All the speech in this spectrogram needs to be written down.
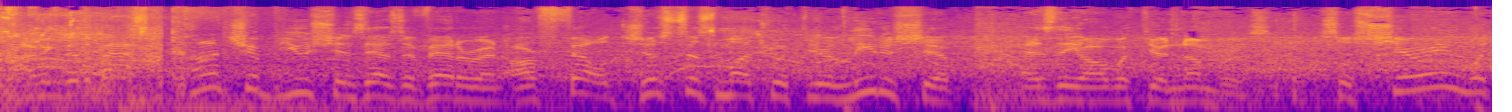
driving to the basket. Contributions as a veteran are felt just as much with your leadership as they are with your numbers. So sharing what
